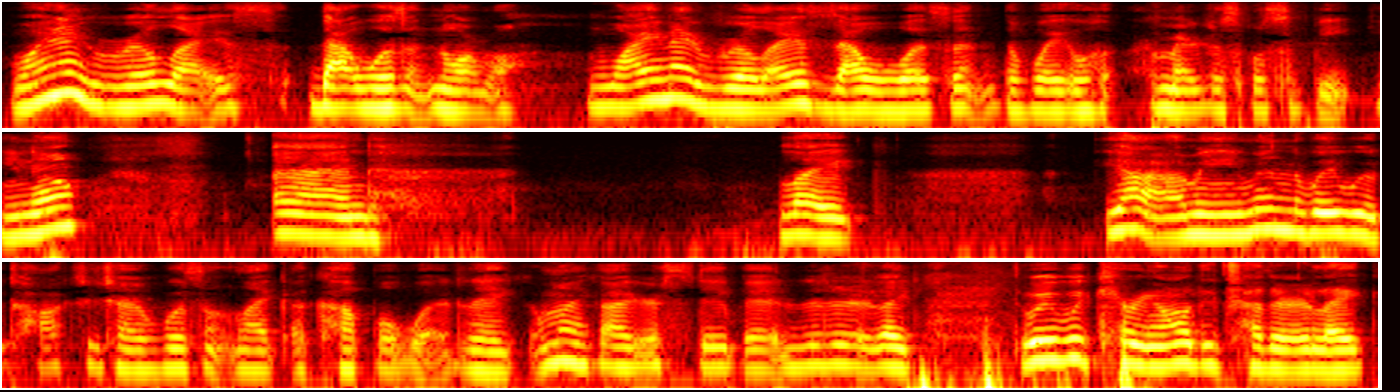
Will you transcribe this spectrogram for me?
why didn't I realize that wasn't normal? Why didn't I realize that wasn't the way our marriage was supposed to be? You know, and like yeah, I mean, even the way we would talk to each other wasn't like a couple would. Like, oh my god, you're stupid. Like the way we carry on with each other, like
